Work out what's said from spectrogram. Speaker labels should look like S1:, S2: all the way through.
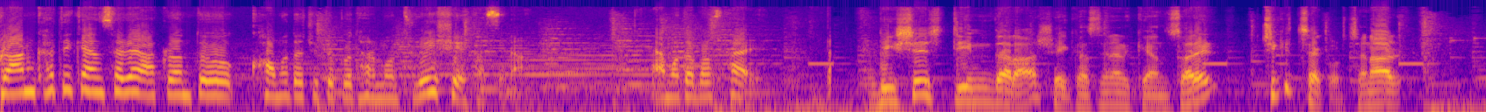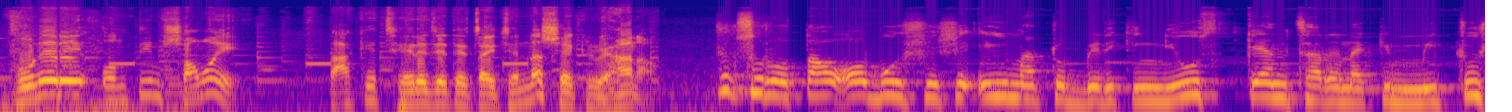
S1: প্রাণঘাতী ক্যান্সারে আক্রান্ত ক্ষমতাচ্যুত প্রধানমন্ত্রী শেখ হাসিনা। এমত অবস্থায়
S2: বিশেষ টিম দ্বারা শেখ হাসিনার ক্যান্সারের চিকিৎসা করছেন। আর বোনের এই অন্তিম সময়ে তাকে ছেড়ে যেতে চাইছেন না শেখ রেহানা।
S3: শ্রোতাও অবশেষে এই মাত্র ব্রেকিং নিউজ, ক্যান্সারে নাকি মৃত্যু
